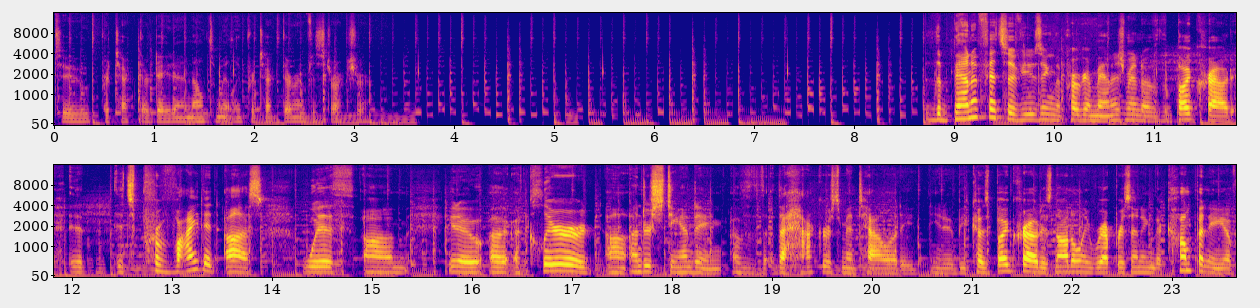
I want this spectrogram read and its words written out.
to protect their data and ultimately protect their infrastructure. The benefits of using the program management of the BugCrowd, it, it's provided us with um, you know, a, a clearer uh, understanding of the, the, hacker's mentality, you know, because BugCrowd is not only representing the company of,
